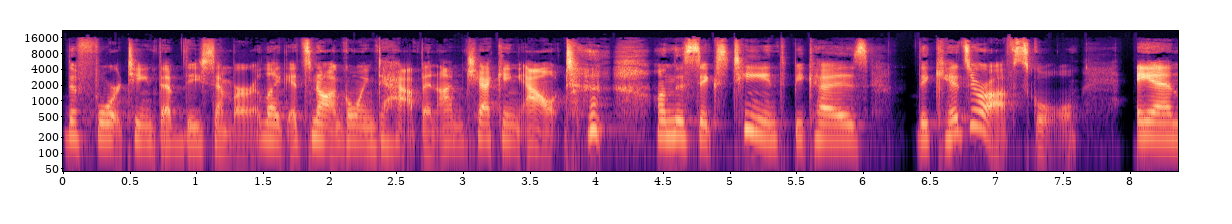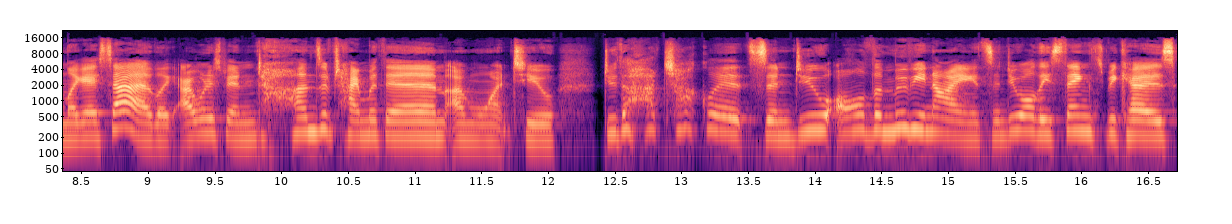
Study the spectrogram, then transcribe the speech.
the 14th of December. Like it's not going to happen. I'm checking out on the 16th because the kids are off school and like I said, like I want to spend tons of time with them. I want to do the hot chocolates and do all the movie nights and do all these things because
